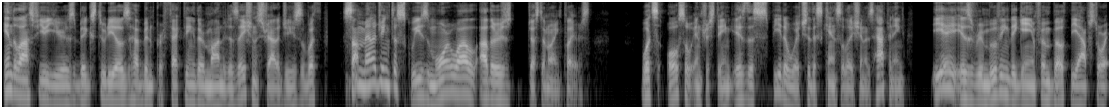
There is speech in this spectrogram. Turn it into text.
In the last few years, big studios have been perfecting their monetization strategies, with some managing to squeeze more while others just annoying players. What's also interesting is the speed at which this cancellation is happening. EA is removing the game from both the App Store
